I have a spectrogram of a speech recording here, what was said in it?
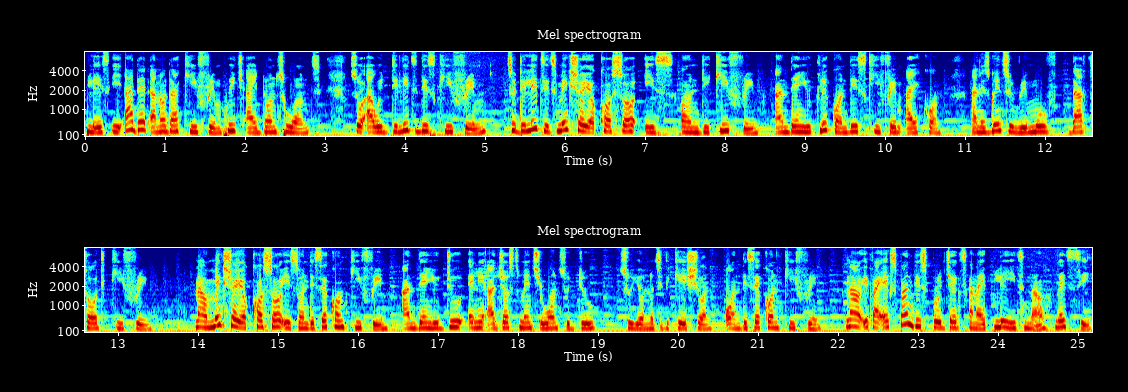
place, it added another keyframe which I don't want. So I will delete this keyframe. To delete it, make sure your cursor is on the keyframe and then you click on this keyframe icon and it's going to remove that third keyframe. Now make sure your cursor is on the second keyframe and then you do any adjustment you want to do to your notification on the second keyframe. Now if I expand this project and I play it now, let's see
